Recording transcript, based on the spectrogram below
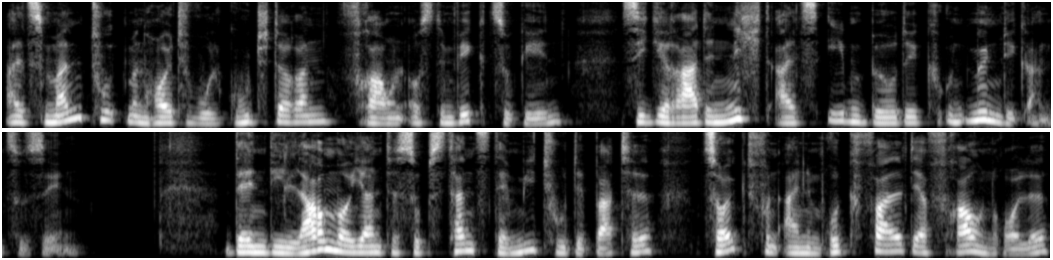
Als Mann tut man heute wohl gut daran, Frauen aus dem Weg zu gehen, sie gerade nicht als ebenbürtig und mündig anzusehen. Denn die larmoyante Substanz der MeToo-Debatte zeugt von einem Rückfall der Frauenrolle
